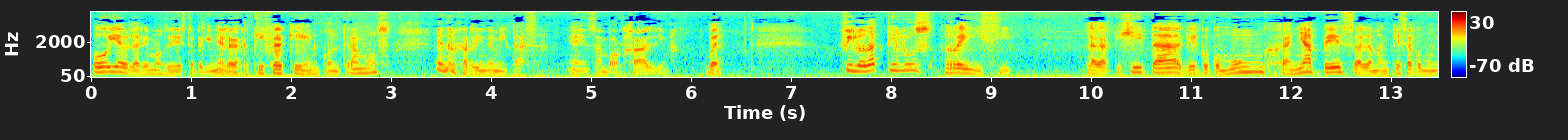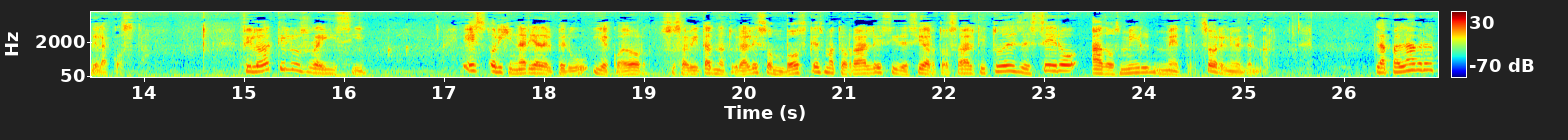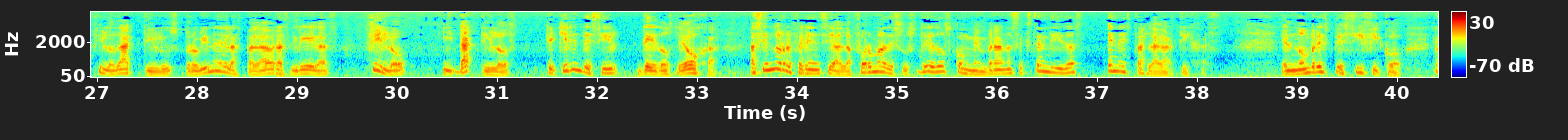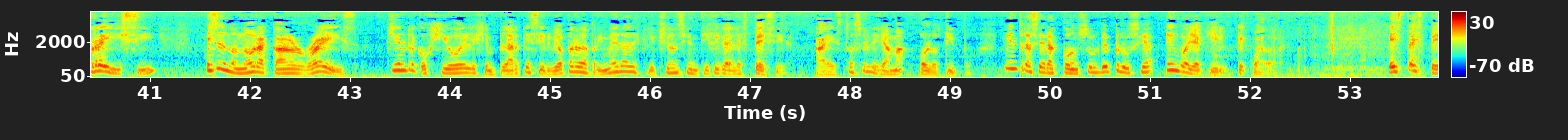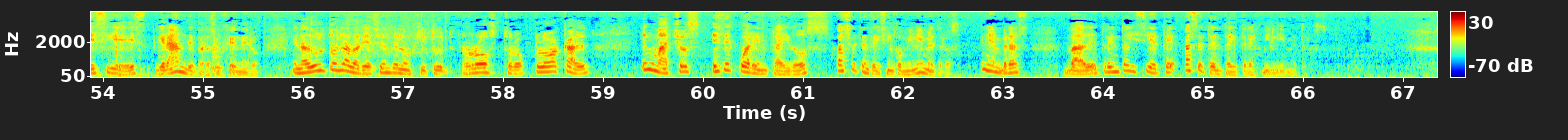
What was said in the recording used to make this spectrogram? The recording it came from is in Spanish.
Hoy hablaremos de esta pequeña lagartija que encontramos en el jardín de mi casa, en San Borja, Lima. Bueno, Philodactylus reisi, lagartijita, gecko común, jañape, salamanquesa común de la costa. Philodactylus reisi es originaria del Perú y Ecuador. Sus hábitats naturales son bosques, matorrales y desiertos a altitudes de 0 a 2000 metros sobre el nivel del mar. La palabra Philodactylus proviene de las palabras griegas filo y dáctilos, que quieren decir dedos de hoja, haciendo referencia a la forma de sus dedos con membranas extendidas en estas lagartijas. El nombre específico Reisi es en honor a Carl Reis, quien recogió el ejemplar que sirvió para la primera descripción científica de la especie. A esto se le llama holotipo, mientras era cónsul de Prusia en Guayaquil, Ecuador. Esta especie es grande para su género. En adultos la variación de longitud rostro cloacal en machos es de 42 a 75 milímetros. En hembras va de 37 a 73 milímetros.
